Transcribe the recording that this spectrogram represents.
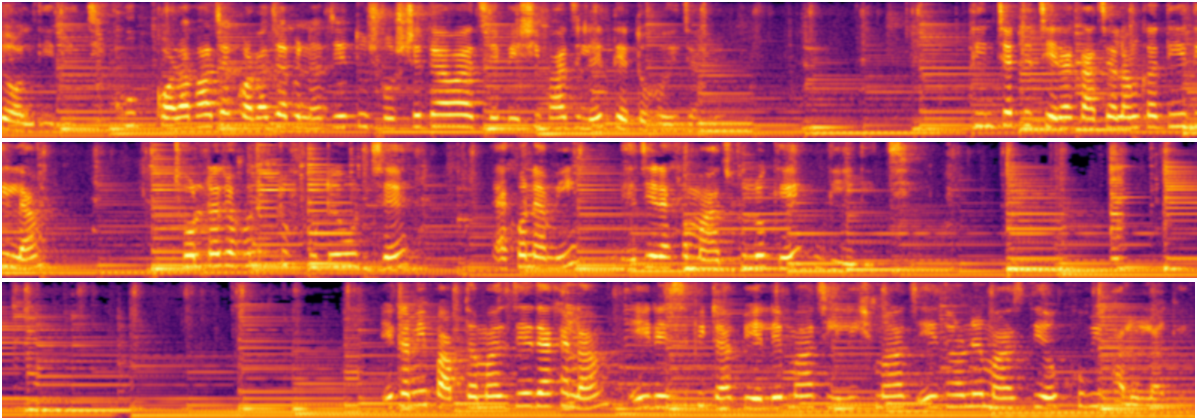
জল দিয়ে দিচ্ছি। খুব কড়া ভাজা করা যাবে না, যেহেতু সর্ষে দেওয়া আছে, বেশি ভাজলে তেতো হয়ে যাবে। তিন চারটে চেরা কাঁচা লঙ্কা দিয়ে দিলাম। ঝোলটা যখন একটু ফুটে উঠছে এখন আমি ভেজে রাখা মাছগুলোকে দিয়ে দিচ্ছি। এটা আমি পাবদা মাছ দিয়ে দেখালাম। এই রেসিপিটা বেলে মাছ, ইলিশ মাছ, এই ধরনের মাছ দিয়েও খুবই ভালো লাগে।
